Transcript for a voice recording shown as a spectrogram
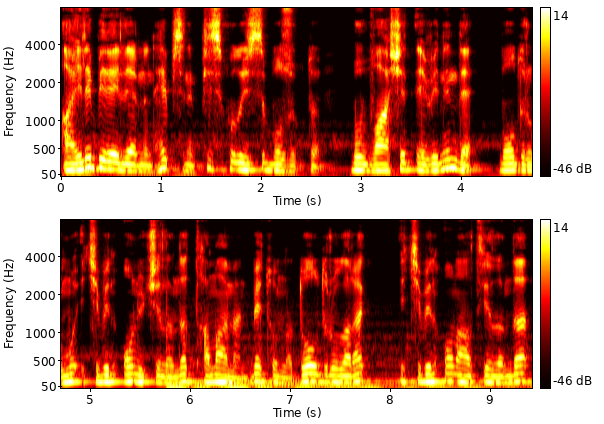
Aile bireylerinin hepsinin psikolojisi bozuktu. Bu vahşet evinin de Bodrum'u 2013 yılında tamamen betonla doldurularak 2016 yılında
